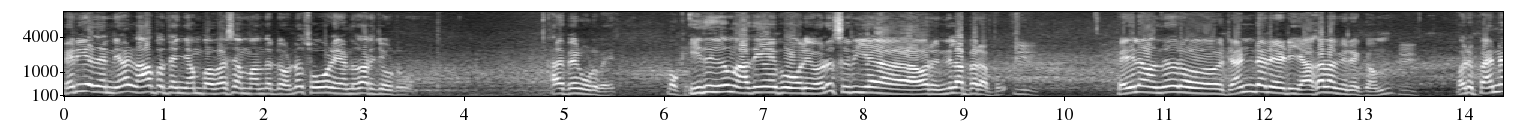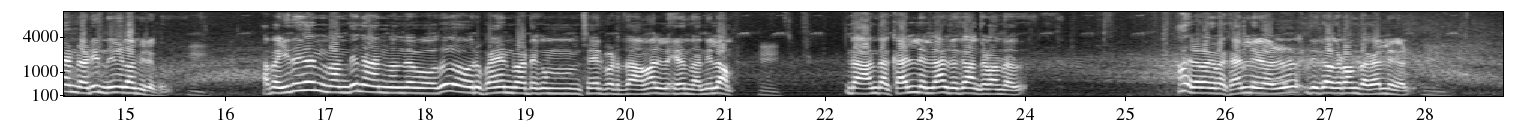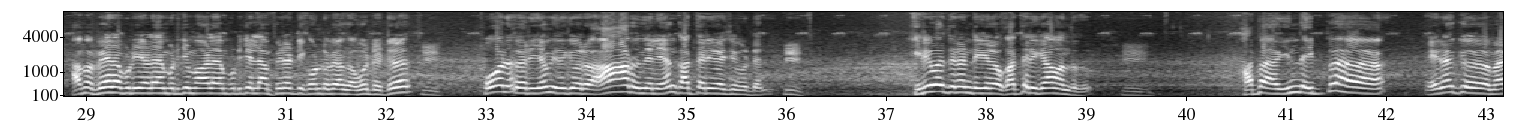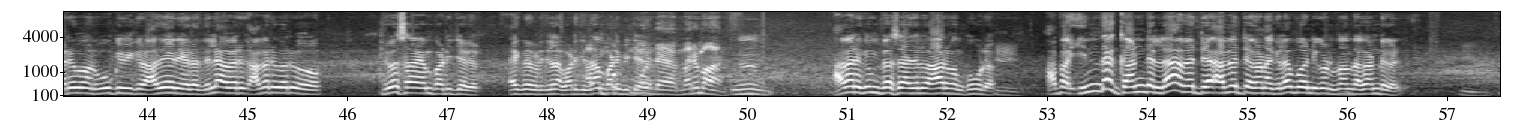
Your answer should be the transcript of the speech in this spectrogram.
பெரிய தென்னையால் நாற்பத்தஞ்சு ஐம்பது வருஷம் வந்துட்டோன்னா சோழ எண்ணெய் அரைச்சி விட்ருவோம் அது பேர் விடுபயிர் ஓகே. இதுவும் அதே போல ஒரு சிறிய ஒரு நிலப்பரப்பு. இதில் வந்து ஒரு ரெண்டரை அடி அகலம் இருக்கும். ஒரு பன்னெண்டு அடி நீளம் இருக்கும். அப்போ இதுவும் வந்து நான் வந்தபோது ஒரு பயன்பாட்டுக்கும் செயல்படுத்தாமல் இருந்த நிலம். இந்த அந்த கல் எல்லாம் இதுக்காக கிடந்தது. அதில் கிடக்கிற கல்லுகள் இதுக்காக கிடந்த கல்லுகள். அப்போ பேரப்பிடியெல்லாம் பிடிச்சி மாலையம் பிடிச்சி எல்லாம் பிரட்டி கொண்டு போய் அங்கே விட்டுட்டு போன வரையும் இதுக்கு ஒரு ஆறு நிலையம் கத்தரி வச்சு விட்டேன். இருபத்தி ரெண்டு கிலோ கத்தரிக்காய் வந்தது. அப்போ இந்த இப்போ எனக்கு மருமகன் ஊக்குவிக்கிற அதே நேரத்தில் அவருக்கு அவர் ஒரு விவசாயம் படித்தவர் அக்ரிகல்ச்சர்லாம் படித்து தான் படிப்பிச்சார். உங்களோட மருமகன். ம். அவருக்கும் விவசாயத்தில் ஆர்வம் கூட. அப்போ இந்த கண்டெல்லாம் அவற்ற அவற்ற கணக்கில் வேண்டி கொண்டு தான் அந்த கண்டுகள்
